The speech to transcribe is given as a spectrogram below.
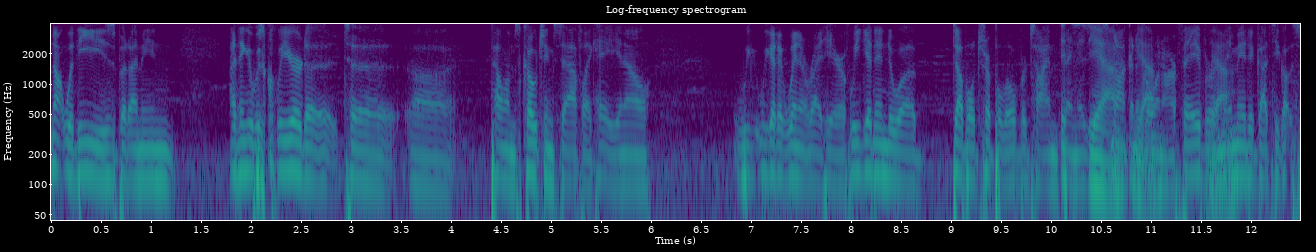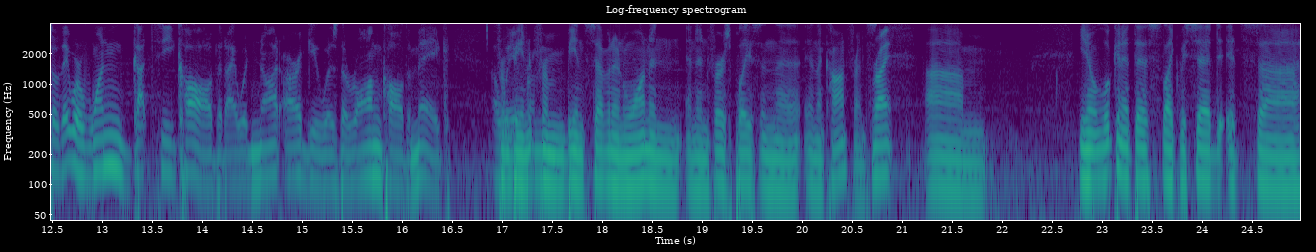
not with ease, but I mean, I think it was clear to to uh, Pelham's coaching staff, like, hey, you know, we we got to win it right here. If we get into a double triple overtime thing, It's- it's, it's not going to yeah. go in our favor. Yeah. And they made a gutsy call. So they were one gutsy call that I would not argue was the wrong call to make. From being from, being seven and one and, and in first place in the in the conference, right. Um, you know, looking at this, like we said, it's uh,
